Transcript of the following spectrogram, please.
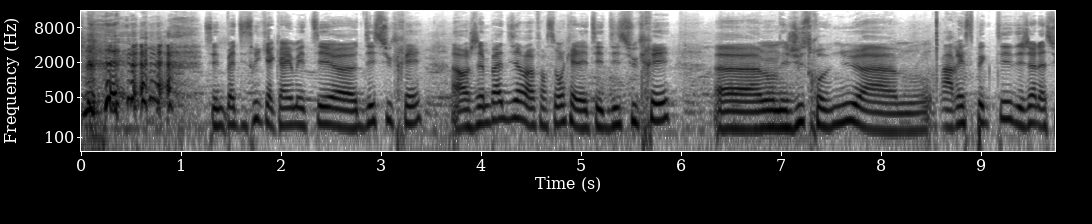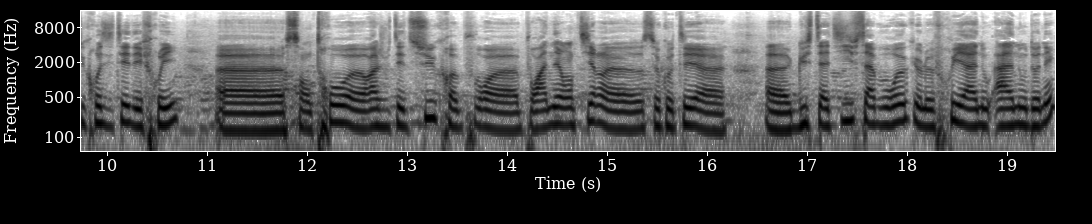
c'est une pâtisserie qui a quand même été désucrée. Alors, j'aime pas dire forcément qu'elle a été désucrée. Euh, on est juste revenu à, respecter déjà la sucrosité des fruits euh, sans trop euh, rajouter de sucre pour, anéantir ce côté gustatif, savoureux que le fruit a à nous, donner.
